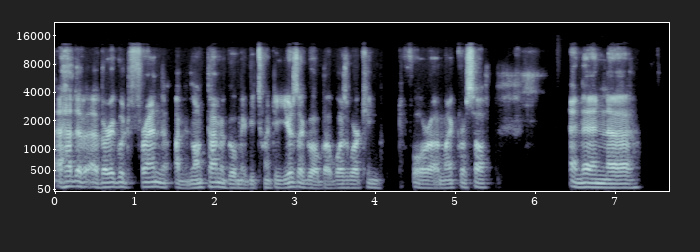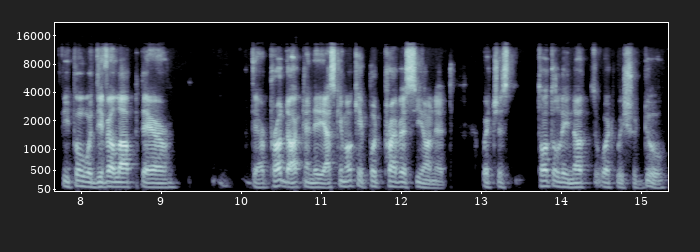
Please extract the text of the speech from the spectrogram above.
I had a, a very good friend. I mean, long time ago, maybe 20 years ago, but was working for uh, Microsoft, and then uh, people would develop their their product, and they ask him, "Okay, put privacy on it," which is totally not what we should do.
